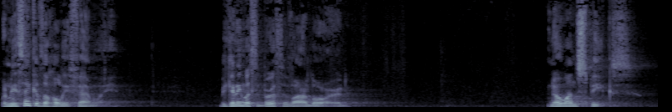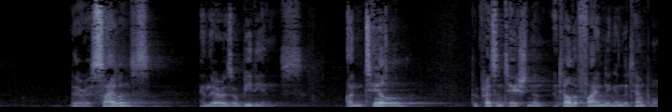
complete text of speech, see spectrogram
When we think of the Holy Family, beginning with the birth of our Lord, no one speaks. There is silence and there is obedience until the presentation, until the finding in the temple.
